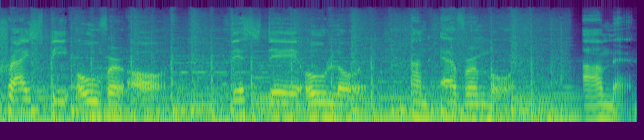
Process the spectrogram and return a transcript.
Christ be over all. This day, O Lord, and evermore. Amen.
